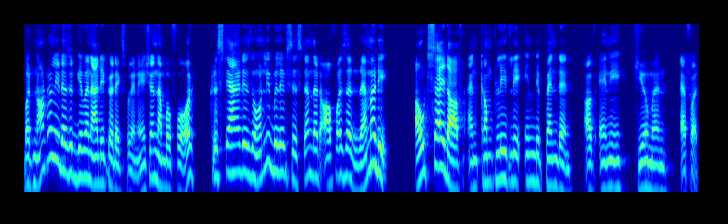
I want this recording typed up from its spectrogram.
But not only does it give an adequate explanation, number four, Christianity is the only belief system that offers a remedy outside of and completely independent of any human effort.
